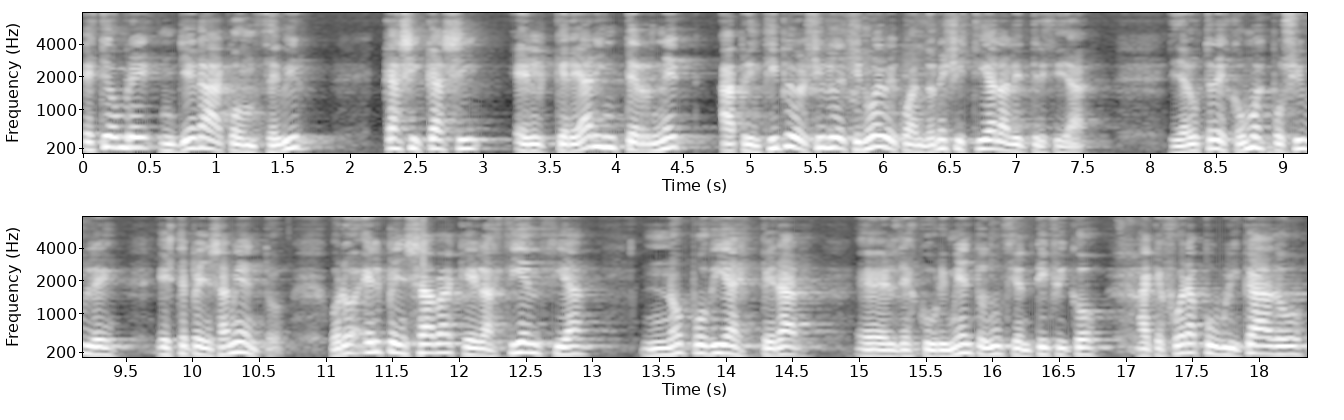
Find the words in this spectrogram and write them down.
este hombre llega a concebir casi casi el crear Internet a principios del siglo XIX, cuando no existía la electricidad. Y dirán ustedes, ¿cómo es posible este pensamiento? Bueno, él pensaba que la ciencia no podía esperar el descubrimiento de un científico a que fuera publicado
